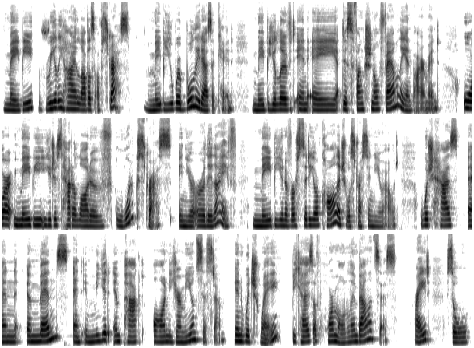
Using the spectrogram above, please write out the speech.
maybe really high levels of stress. Maybe you were bullied as a kid. Maybe you lived in a dysfunctional family environment or maybe you just had a lot of work stress in your early life. Maybe university or college was stressing you out. which has an immense and immediate impact on your immune system. In which way? Because of hormonal imbalances, right? So,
